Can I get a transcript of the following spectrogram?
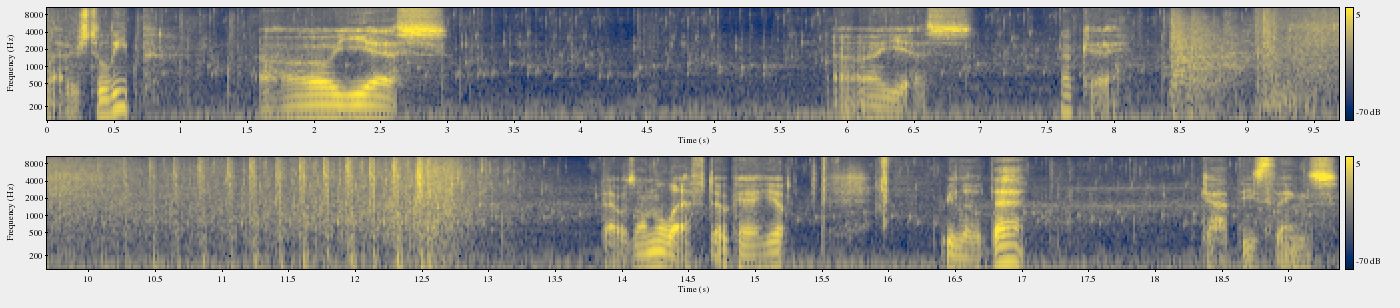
Ladders to leap. Oh, yes. Ah, uh, yes. Okay. That was on the left. Okay, yep. Reload that. God, these things.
